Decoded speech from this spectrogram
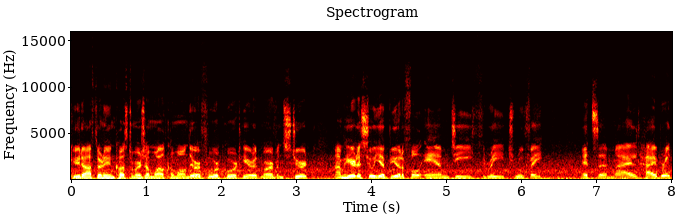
Good afternoon, customers, and welcome on to our forecourt here at Mervyn Stewart. I'm here to show you a beautiful MG3 trophy. It's a mild hybrid,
